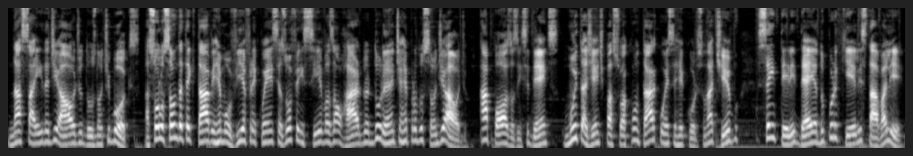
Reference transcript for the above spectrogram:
na saída de áudio dos notebooks. A solução detectava e removia frequências ofensivas ao hardware durante a reprodução de áudio. Após os incidentes, muita gente passou a contar com esse recurso nativo sem ter ideia do porquê ele estava ali.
